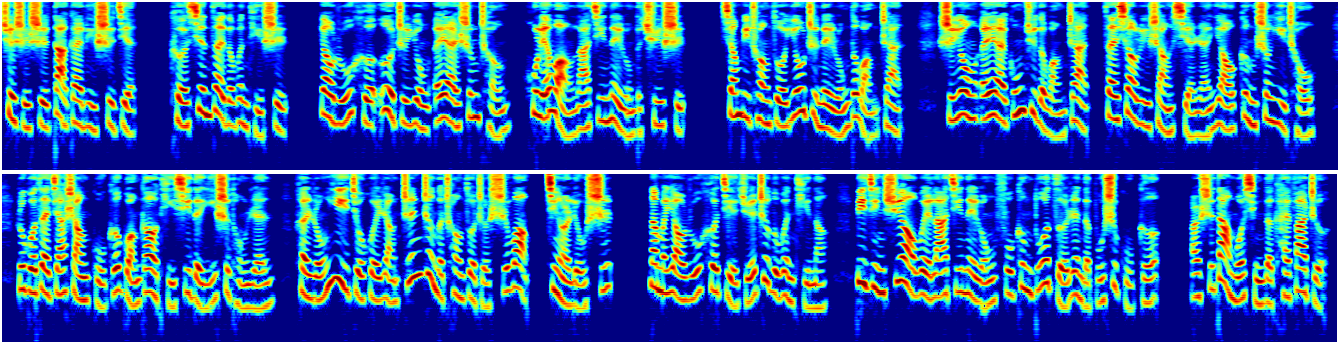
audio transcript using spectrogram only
确实是大概率事件。可现在的问题是要如何遏制用 AI 生成互联网垃圾内容的趋势？相比创作优质内容的网站，使用 AI 工具的网站在效率上显然要更胜一筹。如果再加上谷歌广告体系的一视同仁，很容易就会让真正的创作者失望，进而流失。那么要如何解决这个问题呢？毕竟需要为垃圾内容负更多责任的不是谷歌，而是大模型的开发者。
